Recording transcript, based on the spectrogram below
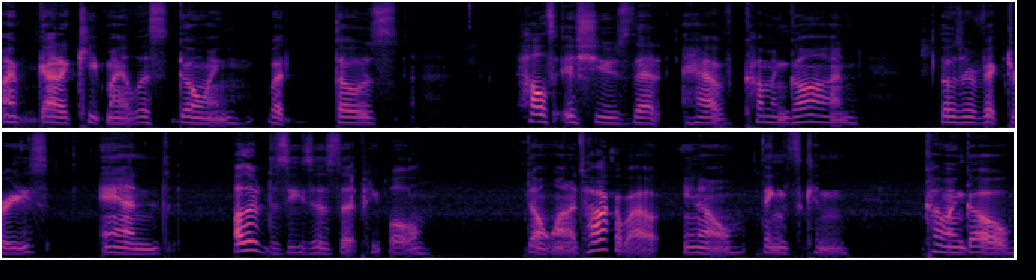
I've got to keep my list going, but those health issues that have come and gone, those are victories, and other diseases that people don't want to talk about, you know, things can come and go,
